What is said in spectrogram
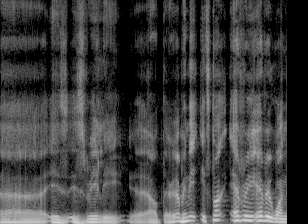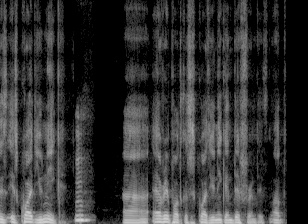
uh, is is really uh, out there. I mean, it, it's not every everyone is, is quite unique. Mm-hmm. Uh, every podcast is quite unique and different. It's not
